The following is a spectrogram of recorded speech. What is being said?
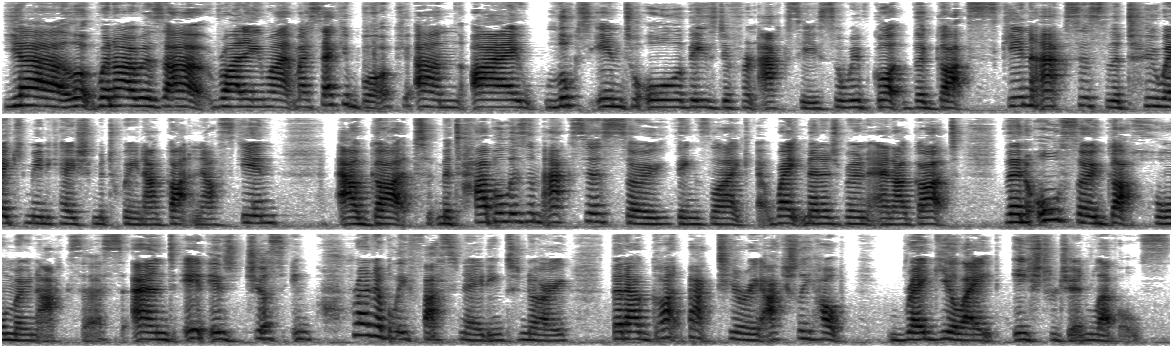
Yeah, look, when I was uh, writing my, my second book, um, I looked into all of these different axes. So we've got the gut skin axis, so the two way communication between our gut and our skin, our gut metabolism axis, so things like weight management and our gut, then also gut hormone axis. And it is just incredibly fascinating to know that our gut bacteria actually help regulate estrogen levels.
